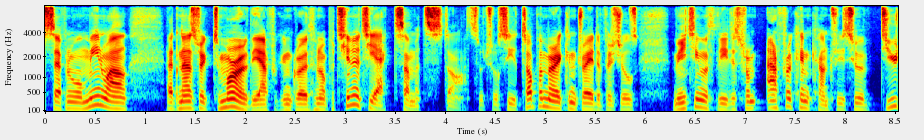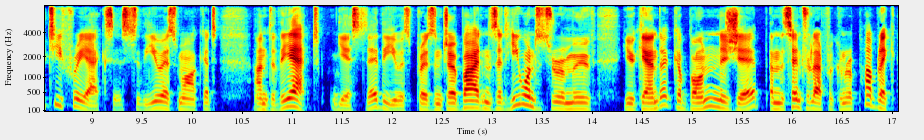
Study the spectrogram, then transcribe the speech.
7. Well, meanwhile, at Nasrec tomorrow, the African Growth and Opportunity Act summit starts, which will see top American trade officials meeting with leaders from African countries who have duty free access to the U.S. market under the Act. Yesterday, the U.S. President Joe Biden said he wanted to remove Uganda, Gabon, Niger, and the Central African Republic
